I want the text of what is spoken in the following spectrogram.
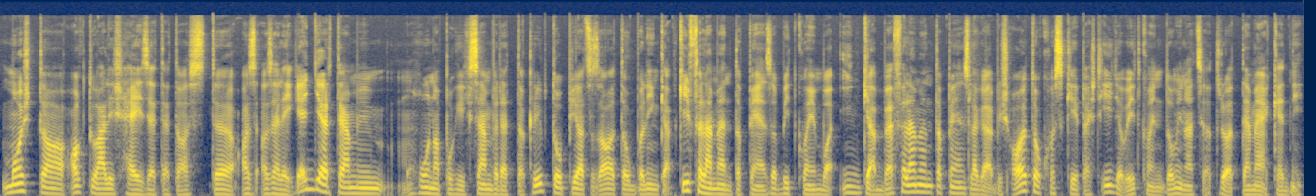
most a aktuális helyzetet azt, az, az elég egyértelmű, hónapokig szenvedett a kriptópiac, az altokból inkább kifele ment a pénz, a bitcoinba inkább befele ment a pénz, legalábbis altokhoz képest, így a bitcoin dominancia tudott emelkedni.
